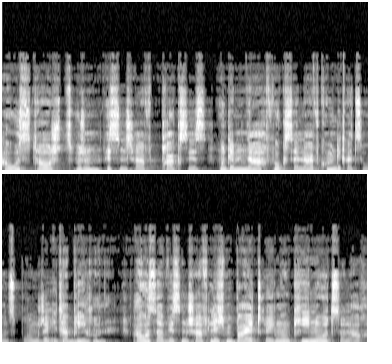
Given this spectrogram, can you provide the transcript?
Austausch zwischen Wissenschaft, Praxis und dem Nachwuchs der Live-Kommunikationsbranche etablieren. Außer wissenschaftlichen Beiträgen und Keynotes soll auch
